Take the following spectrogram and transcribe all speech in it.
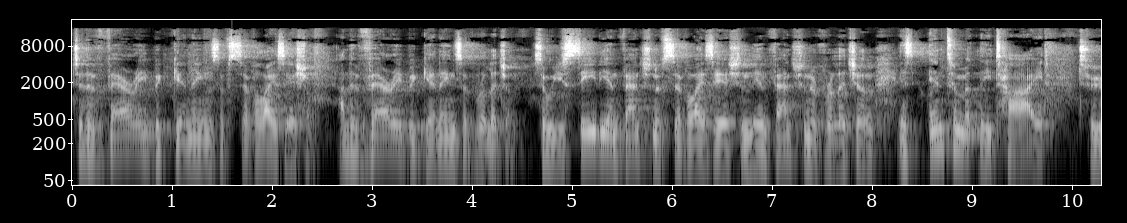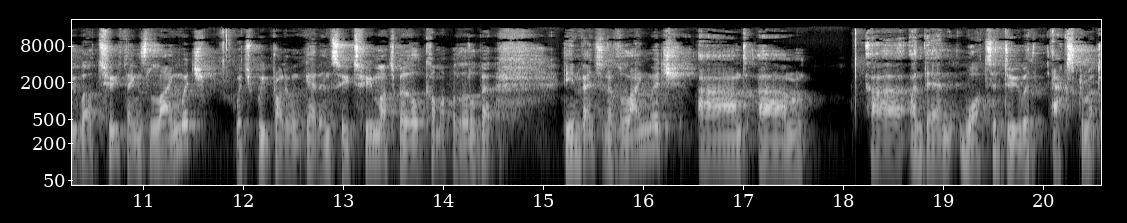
to the very beginnings of civilization and the very beginnings of religion. So you see the invention of civilization, the invention of religion is intimately tied to, well, two things, language, which we probably won't get into too much, but it'll come up a little bit. The invention of language and, um, uh, and then what to do with excrement,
